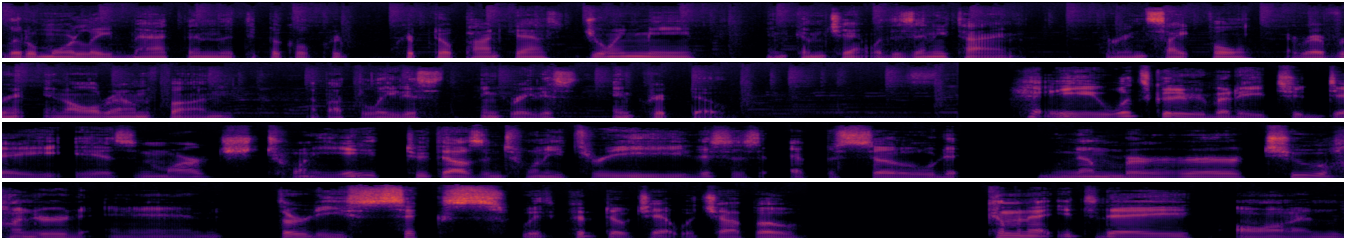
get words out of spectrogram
little more laid back than the typical crypto podcast. Join me and come chat with us anytime for insightful, irreverent, and all around fun about the latest and greatest in crypto. Hey, what's good, everybody? Today is March 28th, 2023. This is episode number 236 with Crypto Chat with Chapo. Coming at you today on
